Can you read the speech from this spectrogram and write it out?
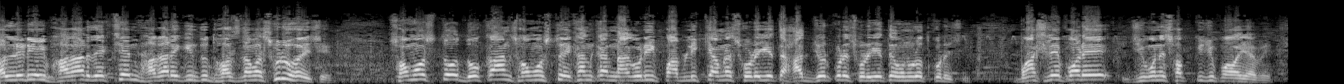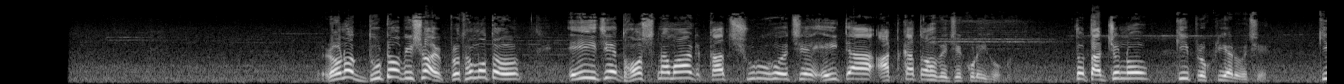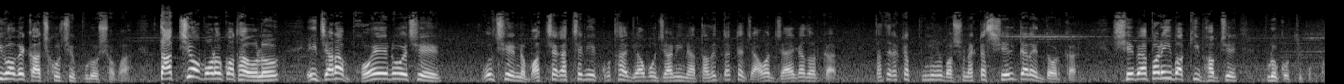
অলরেডি এই ভাগার দেখছেন ভাগারে কিন্তু ধস নামা শুরু হয়েছে। সমস্ত দোকান, সমস্ত এখানকার নাগরিক পাবলিককে আমরা সরে যেতে, হাত জোর করে সরে যেতে অনুরোধ করেছি। বাঁচলে পরে জীবনে সবকিছু পাওয়া যাবে। রনক, দুটো বিষয়। প্রথমত, এই যে ধস নামার কাজ শুরু হয়েছে, এইটা আটকাতে হবে যে করেই হোক। তো তার জন্য কি প্রক্রিয়া রয়েছে? কীভাবে কাজ করছে পুরসভা? তার চেয়েও বড় কথা হলো, এই যারা ভয়ে রয়েছে, বলছেন বাচ্চা কাচ্চা নিয়ে কোথায় যাব জানি না, তাদের তো একটা যাওয়ার জায়গা দরকার, তাদের একটা পুনর্বাসন, একটা শেল্টারের দরকার। সে ব্যাপারেই বা কী ভাবছে পুরো কর্তৃপক্ষ?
